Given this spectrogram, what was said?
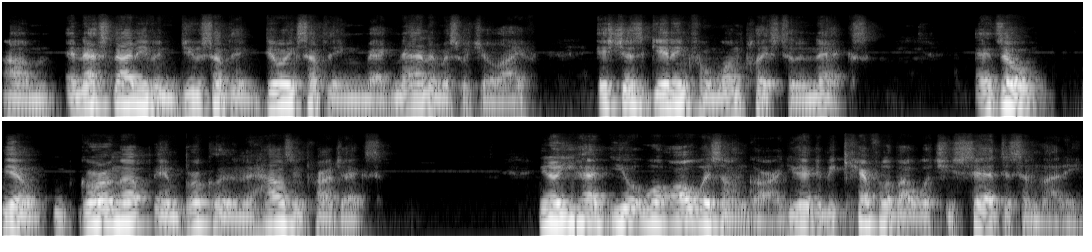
Um, and that's not even do something doing something magnanimous with your life. It's just getting from one place to the next. And so, you know, growing up in Brooklyn in the housing projects, you know, you had you were always on guard. You had to be careful about what you said to somebody,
